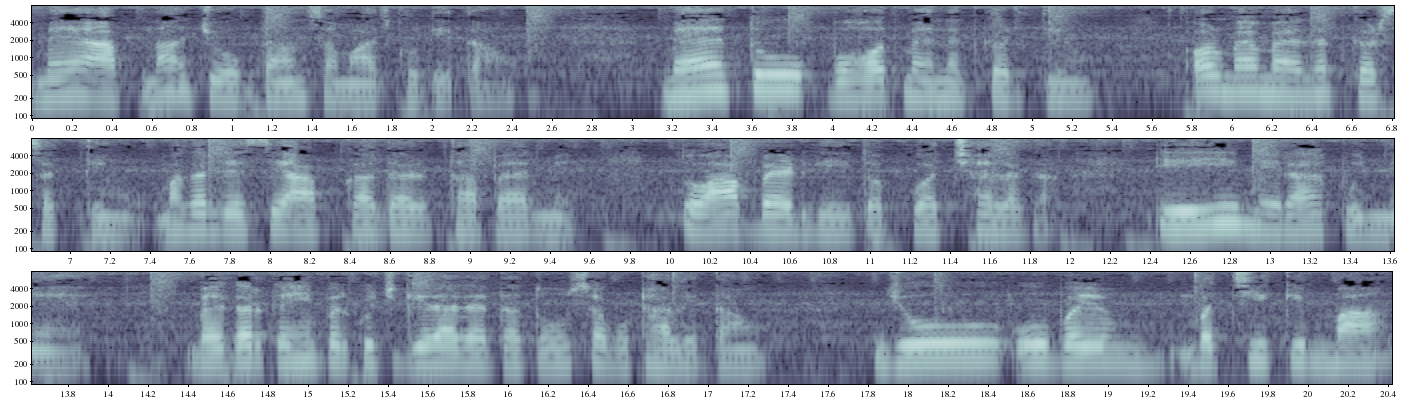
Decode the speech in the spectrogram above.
मैं अपना योगदान समाज को देता हूँ। मैं तो बहुत मेहनत करती हूँ और मैं मेहनत कर सकती हूँ, मगर जैसे आपका दर्द था पैर में तो आप बैठ गई तो आपको अच्छा लगा। यही मेरा पुण्य है। मैं अगर कहीं पर कुछ गिरा रहता तो वो सब उठा लेता हूँ। जो वो बच्ची की माँ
